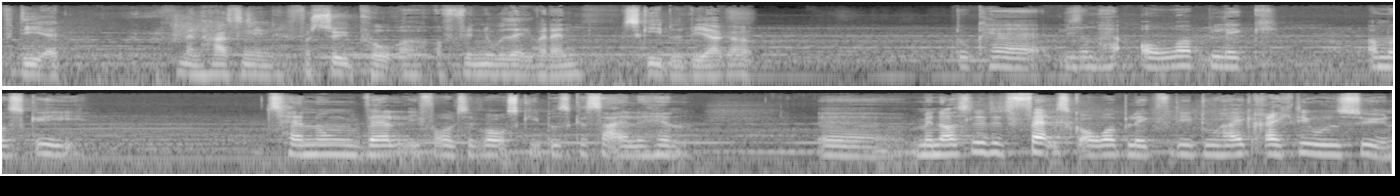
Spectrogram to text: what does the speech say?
fordi at man har sådan en forsøg på at, at finde ud af, hvordan skibet virker. Du kan ligesom have overblik og måske tage nogle valg i forhold til, hvor skibet skal sejle hen. Øh, men også lidt et falsk overblik, fordi du har ikke rigtig udsyn.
